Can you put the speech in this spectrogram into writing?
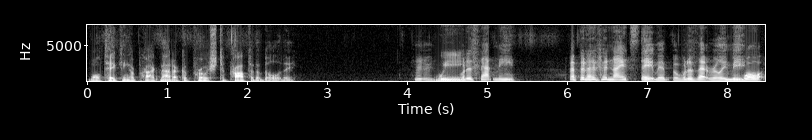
while taking a pragmatic approach to profitability. Hmm. We, what does that mean? That's a nice statement, but what does that really mean? Well,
